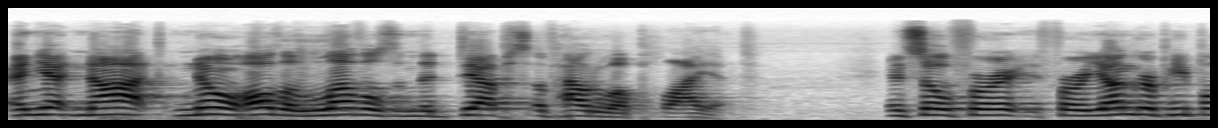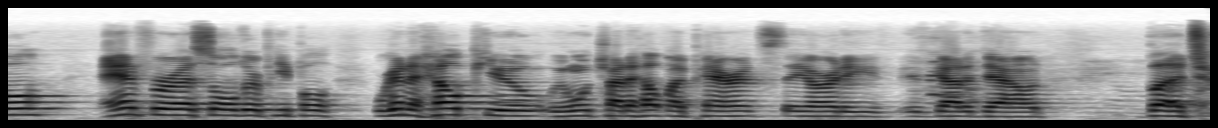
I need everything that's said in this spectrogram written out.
and yet not know all the levels and the depths of how to apply it? And so, for, for younger people and for us older people, we're going to help you. We won't try to help my parents, they already have got it down. But,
